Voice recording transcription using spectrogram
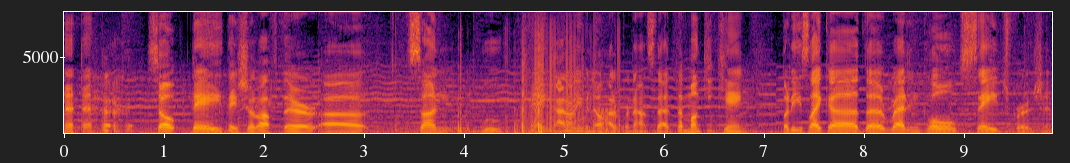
So they they showed off their uh, Sun Wu King. I don't even know how to pronounce that. The Monkey King, but he's like uh, the red and gold sage version.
